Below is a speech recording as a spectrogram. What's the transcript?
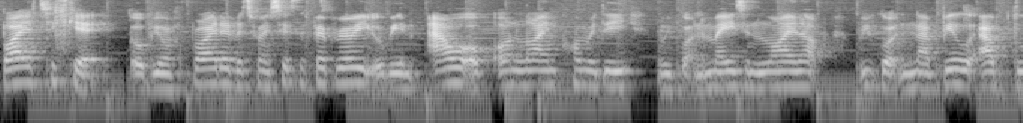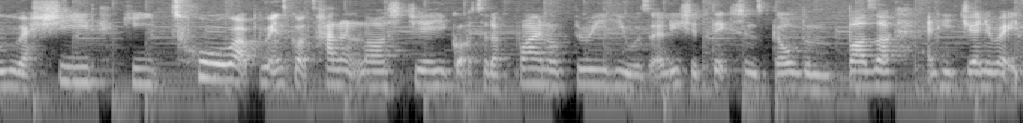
Buy a ticket. It'll be on Friday, the 26th of February. It'll be an hour of online comedy, and we've got an amazing lineup. We've got Nabil Abdulrashid. He tore up Britain's Got Talent last year. He got to the final three. He was Alesha Dixon's golden buzzer, and he generated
